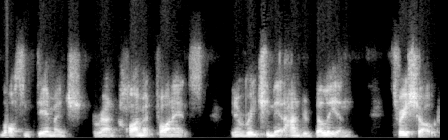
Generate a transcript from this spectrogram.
loss and damage, around climate finance, you know, reaching that 100 billion threshold.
